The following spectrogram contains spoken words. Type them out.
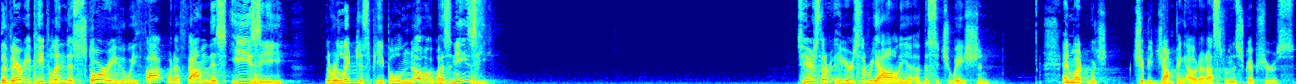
The very people in this story who we thought would have found this easy The religious people, no, it wasn't easy. So here's the, here's the reality of the situation and what which should be jumping out at us from the scriptures.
